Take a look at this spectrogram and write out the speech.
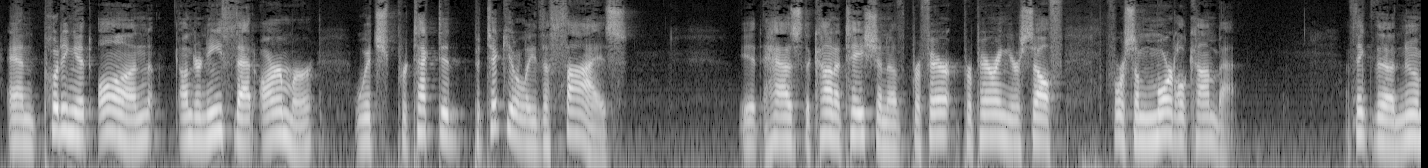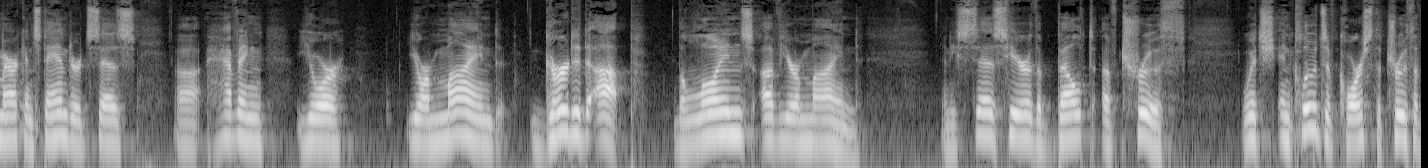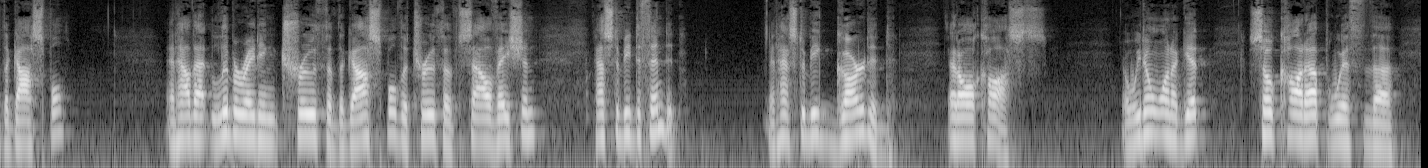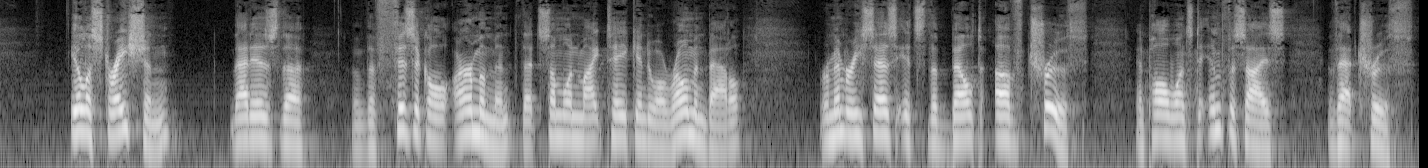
and putting it on underneath that armor, which protected particularly the thighs it has the connotation of prepare, preparing yourself for some mortal combat. I think the New American Standard says uh, having your, your mind girded up, the loins of your mind. And he says here the belt of truth, which includes, of course, the truth of the gospel and how that liberating truth of the gospel, the truth of salvation, has to be defended. It has to be guarded at all costs. We don't want to get so caught up with the illustration, that is, the, the physical armament that someone might take into a Roman battle. Remember, he says it's the belt of truth. And Paul wants to emphasize that truth.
